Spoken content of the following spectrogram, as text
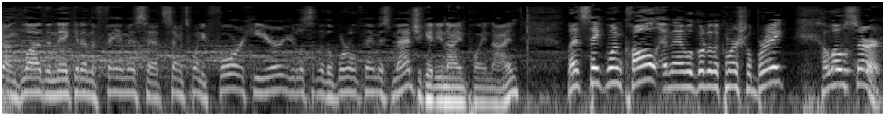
Beatles, Young Blood, The Naked and the Famous at 724 here. You're listening to the world famous Magic 89.9. Let's take one call and then we'll go to the commercial break. Hello, sir.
